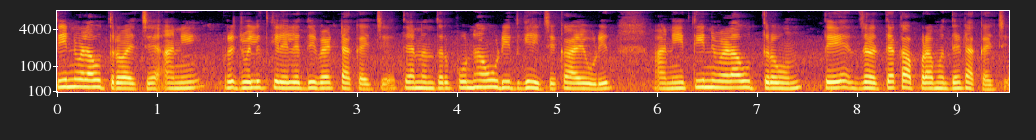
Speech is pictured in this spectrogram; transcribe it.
तीन वेळा उतरवायचे आणि प्रज्वलित केलेल्या दिव्यात टाकायचे. त्यानंतर पुन्हा उडीद घ्यायचे काळे उडीद आणि तीन वेळा उतरवून ते जळत्या कापरामध्ये टाकायचे.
